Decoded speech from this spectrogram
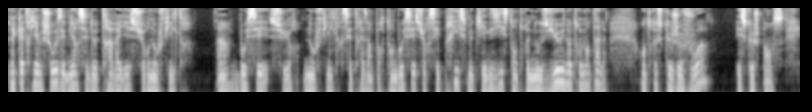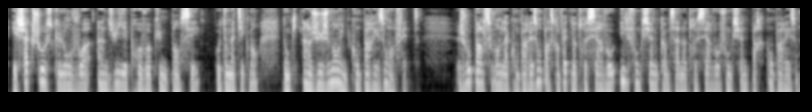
La quatrième chose, eh bien, c'est de travailler sur nos filtres. Hein, bosser sur nos filtres, c'est très important. Bosser sur ces prismes qui existent entre nos yeux et notre mental, entre ce que je vois et ce que je pense. Et chaque chose que l'on voit induit et provoque une pensée, automatiquement, donc un jugement, une comparaison en fait. Je vous parle souvent de la comparaison parce qu'en fait notre cerveau, il fonctionne comme ça, notre cerveau fonctionne par comparaison.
